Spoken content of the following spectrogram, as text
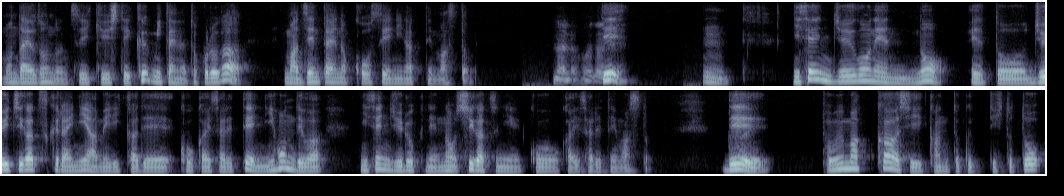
問題をどんどん追及していくみたいなところが、まあ、全体の構成になってますと。なるほど、でね。うん、2015年の、えっと、11月くらいにアメリカで公開されて、日本では2016年の4月に公開されていますと。で、トム・マッカーシー監督って人と、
